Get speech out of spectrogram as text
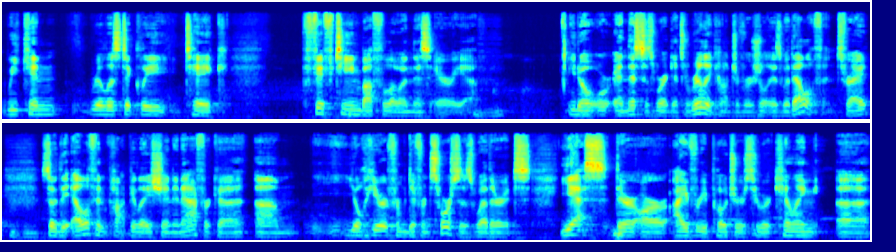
we can realistically take 15 buffalo in this area you know, or, and this is where it gets really controversial is with elephants, right? So the elephant population in Africa, um, you'll hear it from different sources, whether it's, yes, there are ivory poachers who are killing, uh,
